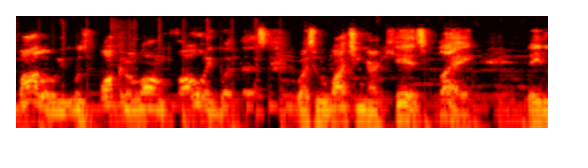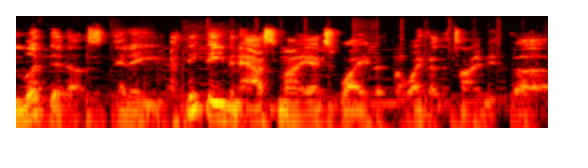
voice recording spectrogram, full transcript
following was walking along following with us was we were watching our kids play they looked at us and they i think they even asked my ex-wife my wife at the time if uh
